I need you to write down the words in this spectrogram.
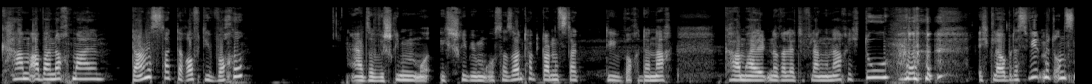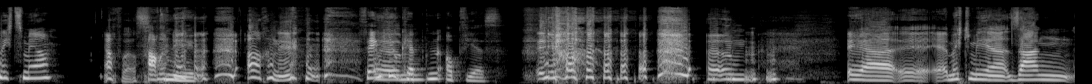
kam aber noch mal Donnerstag darauf die Woche. Also wir schrieben, ich schrieb im Ostersonntag, Donnerstag, die Woche danach kam halt eine relativ lange Nachricht. Du, ich glaube, das wird mit uns nichts mehr. Ach was. Ach nee. Ach nee. Thank you, ähm, Captain Obvious. Ja. ähm, er, äh, er möchte mir sagen,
